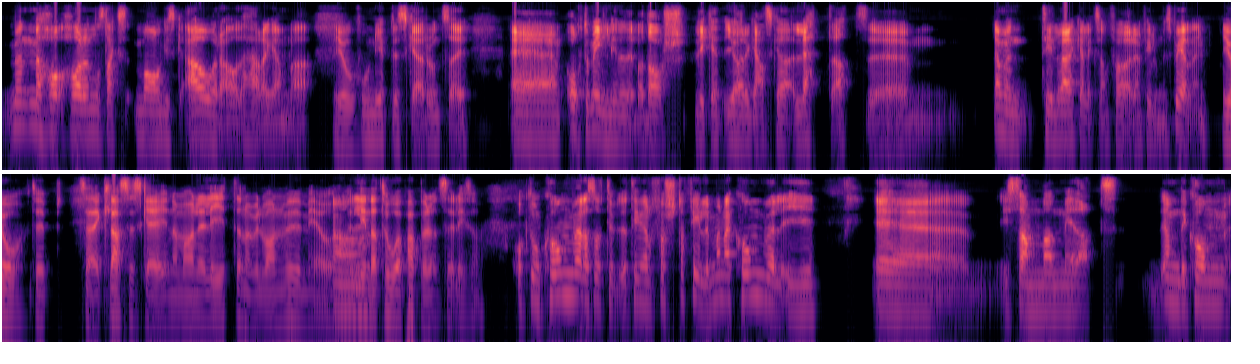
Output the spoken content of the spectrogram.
men, men har, har någon slags magisk aura av det här gamla Jo, fornegyptiska runt sig. Eh, och de inlindade bandage, vilket gör det ganska lätt att eh, ja, men, tillverka liksom för en filminspelning. jo, typ så här klassiska grej när man är liten och vill vara en mumie och Ja. linda toapapper runt sig liksom. Och de kom väl, alltså typ, jag tänker de första filmerna kom väl i, eh, i samband med att men det kom, eh,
